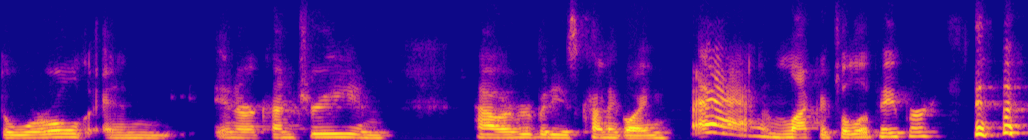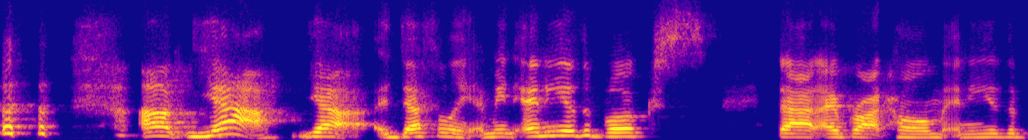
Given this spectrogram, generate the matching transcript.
the world and in our country and how everybody's kind of going, ah, and lack of toilet paper. um, yeah, yeah, definitely. I mean, any of the books that I brought home, any of the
